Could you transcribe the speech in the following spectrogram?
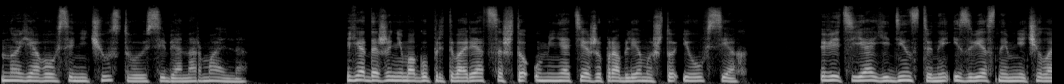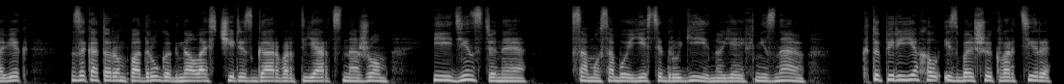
Но я вовсе не чувствую себя нормально. Я даже не могу притворяться, что у меня те же проблемы, что и у всех. Ведь я единственный известный мне человек, за которым подруга гналась через Гарвард-Ярд с ножом — и единственное, само собой, есть и другие, но я их не знаю, кто переехал из большой квартиры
